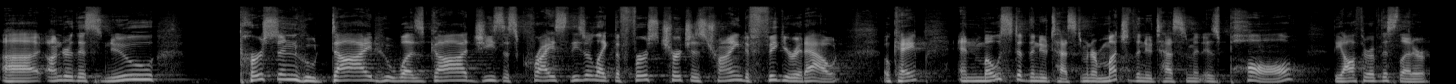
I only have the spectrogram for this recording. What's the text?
uh, under this new person who died, who was God, Jesus Christ. These are like the first churches trying to figure it out, okay? And most of the New Testament, or much of the New Testament, is Paul, the author of this letter,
